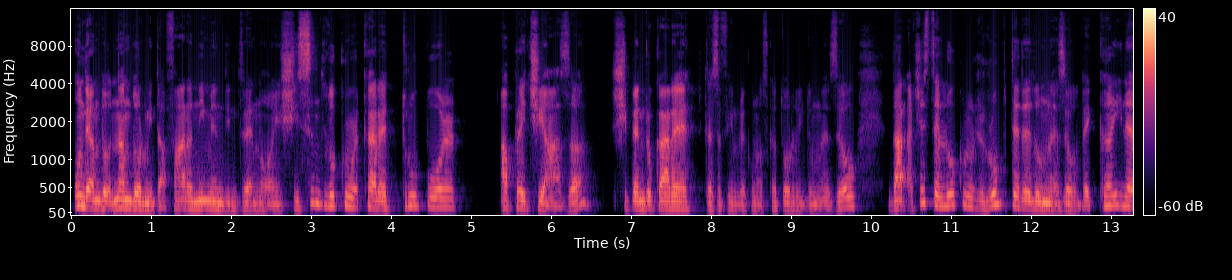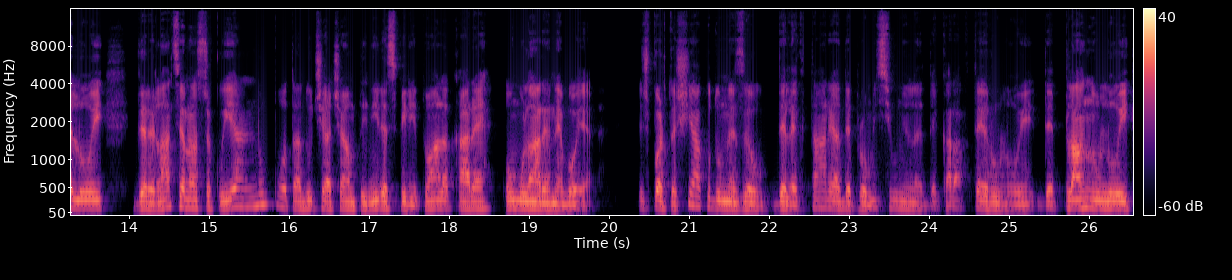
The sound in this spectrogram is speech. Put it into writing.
unde am do- n-am dormit afară, nimeni dintre noi și sunt lucruri care trupul apreciază și pentru care trebuie să fim recunoscători lui Dumnezeu, dar aceste lucruri rupte de Dumnezeu, de căile lui, de relația noastră cu el, nu pot aduce acea împlinire spirituală care omul are nevoie. Deci părtășia cu Dumnezeu, delectarea de promisiunile, de caracterul lui, de planul lui,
